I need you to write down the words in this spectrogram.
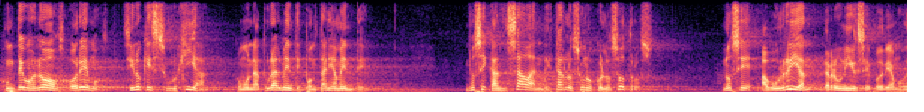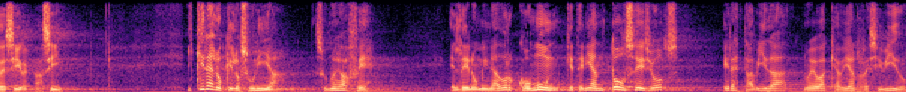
juntémonos, oremos, sino que surgía como naturalmente, espontáneamente. No se cansaban de estar los unos con los otros. No se aburrían de reunirse, podríamos decir así. ¿Y qué era lo que los unía? Su nueva fe. El denominador común que tenían todos ellos era esta vida nueva que habían recibido.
